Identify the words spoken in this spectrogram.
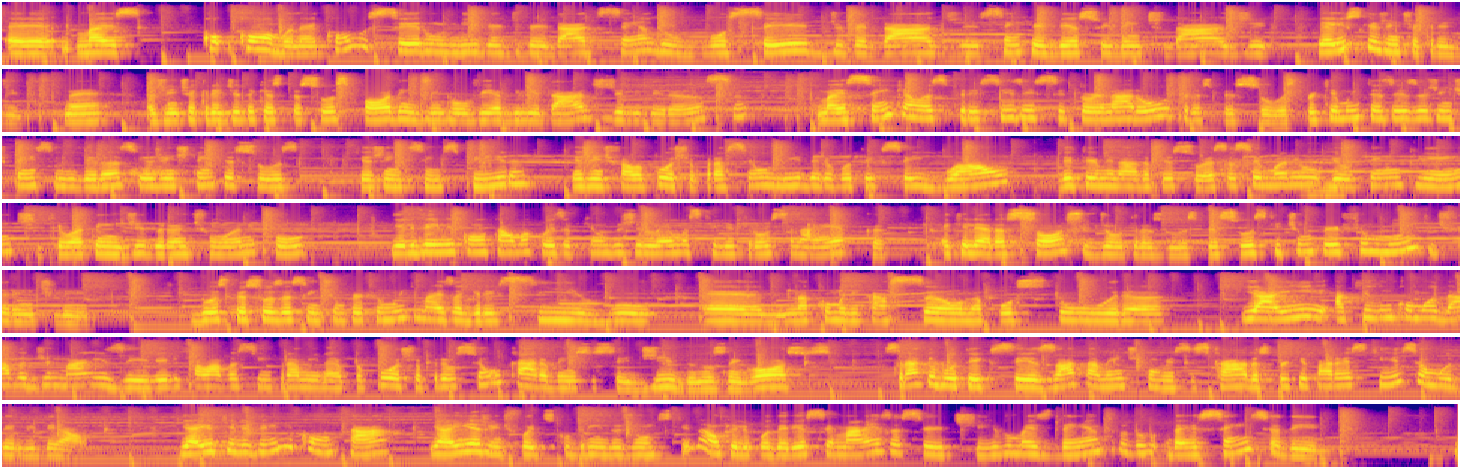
é, mas como, né? Como ser um líder de verdade, sendo você de verdade, sem perder a sua identidade. E é isso que a gente acredita, né? A gente acredita que as pessoas podem desenvolver habilidades de liderança, mas sem que elas precisem se tornar outras pessoas, porque muitas vezes a gente pensa em liderança e a gente tem pessoas que a gente se inspira e a gente fala, poxa, para ser um líder eu vou ter que ser igual determinada pessoa. Essa semana eu, eu tenho um cliente que eu atendi durante um ano e pouco, e ele veio me contar uma coisa, porque um dos dilemas que ele trouxe na época é que ele era sócio de outras duas pessoas que tinham um perfil muito diferente dele. Duas pessoas assim tinham um perfil muito mais agressivo é, na comunicação, na postura. E aí aquilo incomodava demais ele. Ele falava assim para mim na época: Poxa, para eu ser um cara bem sucedido nos negócios, será que eu vou ter que ser exatamente como esses caras? Porque parece que esse é o modelo ideal. E aí o que ele vem me contar E aí a gente foi descobrindo juntos que não, que ele poderia ser mais assertivo, mas dentro do, da essência dele.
